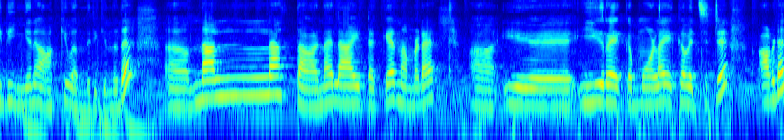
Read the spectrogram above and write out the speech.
ഇത് ഇങ്ങനെ ആക്കി വന്നിരിക്കുന്നത്. നല്ല തണലായിട്ടൊക്കെ നമ്മുടെ ഈറയൊക്കെ മുളയൊക്കെ വെച്ചിട്ട് അവിടെ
